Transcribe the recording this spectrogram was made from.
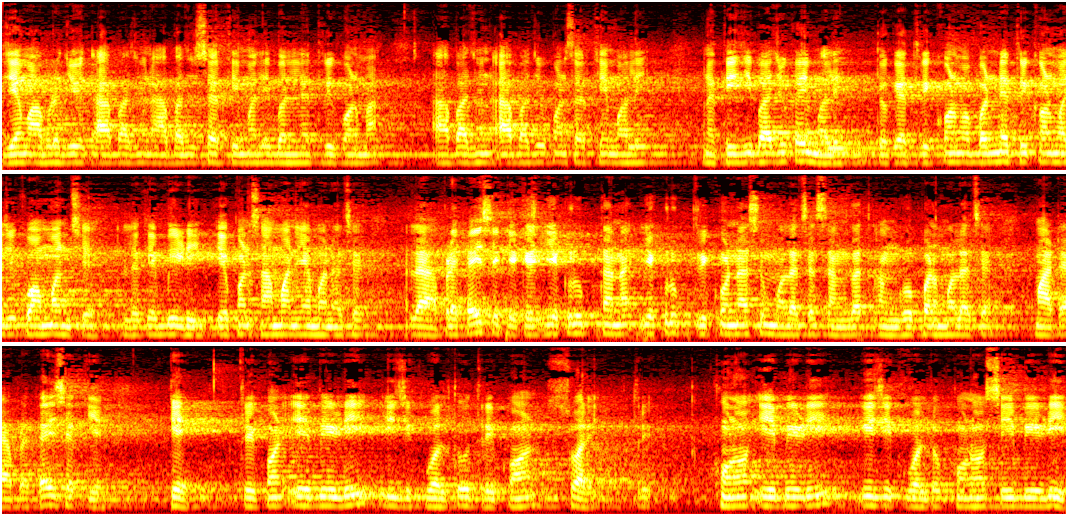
જેમ આપણે જોઈએ કે આ બાજુ ને આ બાજુ સરખી મળી બંને ત્રિકોણમાં. આ બાજુ ને આ બાજુ પણ સરખી મળી અને ત્રીજી બાજુ કઈ મળી? તો કે ત્રિકોણમાં બંને ત્રિકોણમાં જે કોમન છે, એટલે કે બીડી, એ પણ સામાન્ય બને છે. એટલે આપણે કહી શકીએ કે એકરૂપતાના એકરૂપ ત્રિકોણના શું મળે છે? સંગત અંગો પણ મળે છે. માટે આપણે કહી શકીએ કે ત્રિકોણ A BD is equal to ત્રિકોણ સોરી ખૂણો A BD is equal to ખૂણો સી બીડી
